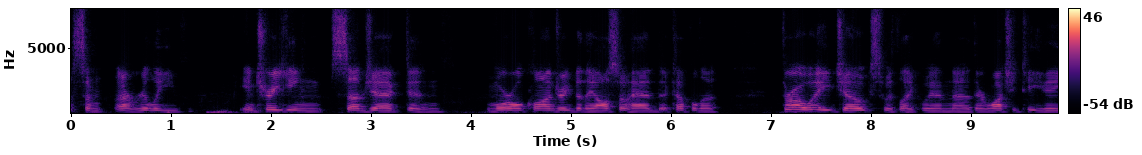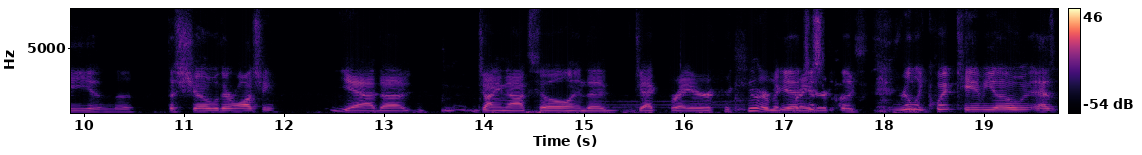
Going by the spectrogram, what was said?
some a really intriguing subject and moral quandary, but they also had a couple of throwaway jokes with like when uh, they're watching TV and the the show they're watching. Yeah. The Johnny Knoxville and the Jack Brayer or McBrayer. Yeah, just a really quick cameo as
